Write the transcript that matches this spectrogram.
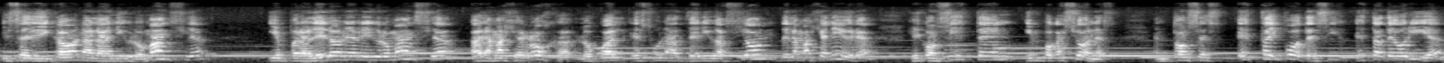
y se dedicaban a la nigromancia y en paralelo a la nigromancia a la magia roja, lo cual es una derivación de la magia negra que consiste en invocaciones. Entonces, esta hipótesis, esta teoría,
